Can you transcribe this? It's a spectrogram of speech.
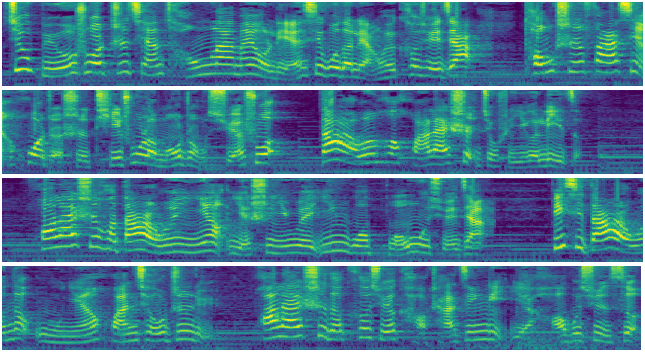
就比如说，之前从来没有联系过的两位科学家同时发现或者是提出了某种学说，达尔文和华莱士就是一个例子。华莱士和达尔文一样，也是一位英国博物学家。比起达尔文的五年环球之旅，华莱士的科学考察经历也毫不逊色。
